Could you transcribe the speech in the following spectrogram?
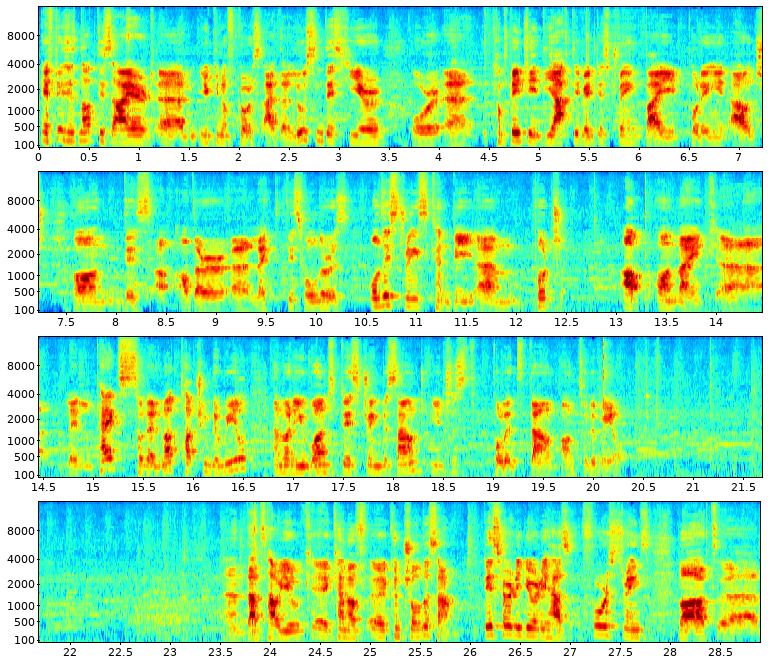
if this is not desired, um, you can of course either loosen this here or uh, completely deactivate the string by putting it out on this uh, other, uh, like these holders. All these strings can be um, put up on like uh, little pegs so they're not touching the wheel and when you want this string to sound you just pull it down onto the wheel. And that's how you kind of uh, control the sound. This hurdy-gurdy has four strings but uh,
